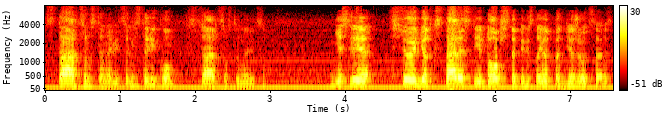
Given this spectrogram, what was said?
старцем становиться, не стариком, старцем становиться. Если всё идёт к старости, то общество перестаёт поддерживать старость.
